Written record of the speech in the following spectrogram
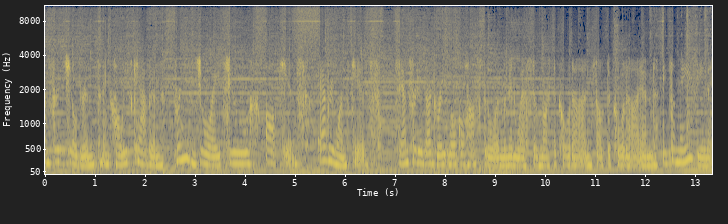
Sanford Children's and Colley's Cabin brings joy to all kids, everyone's kids. Sanford is our great local hospital in the Midwest of North Dakota and South Dakota, and it's amazing.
